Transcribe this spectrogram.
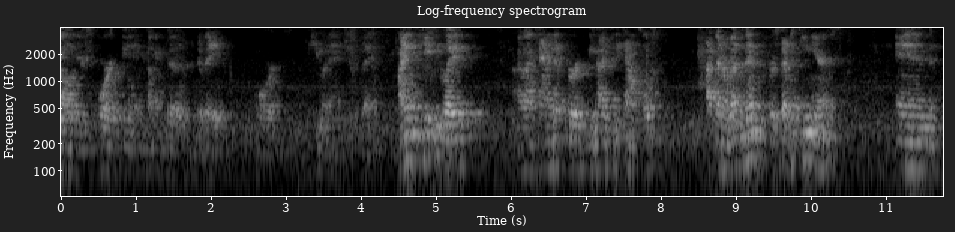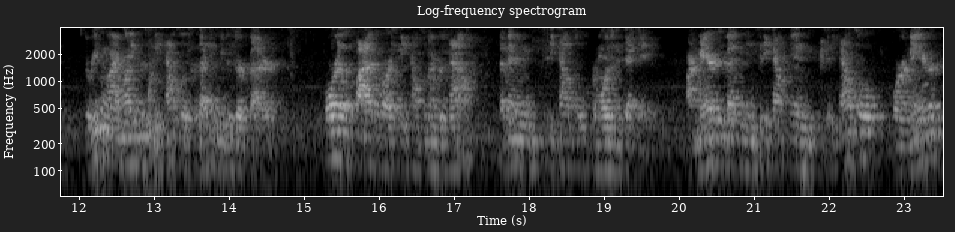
all of your support in coming to debate, or Q and A, I should say. My name is Casey Glade. I'm a candidate for Lehi City Council. I've been a resident for seventeen years, and the reason why I'm running for city council is because I think we deserve better. Four out of the five of our city council members now have been in city council for more than a decade. Our mayor's been in city in city council or a mayor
